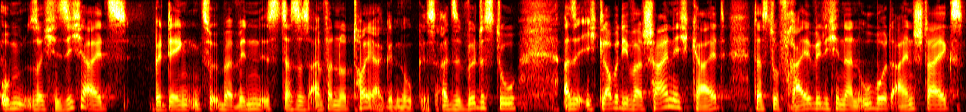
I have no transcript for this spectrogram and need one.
um solche Sicherheitsbedenken zu überwinden, ist, dass es einfach nur teuer genug ist. Also würdest du, also ich glaube, die Wahrscheinlichkeit, dass du freiwillig in ein U-Boot einsteigst,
